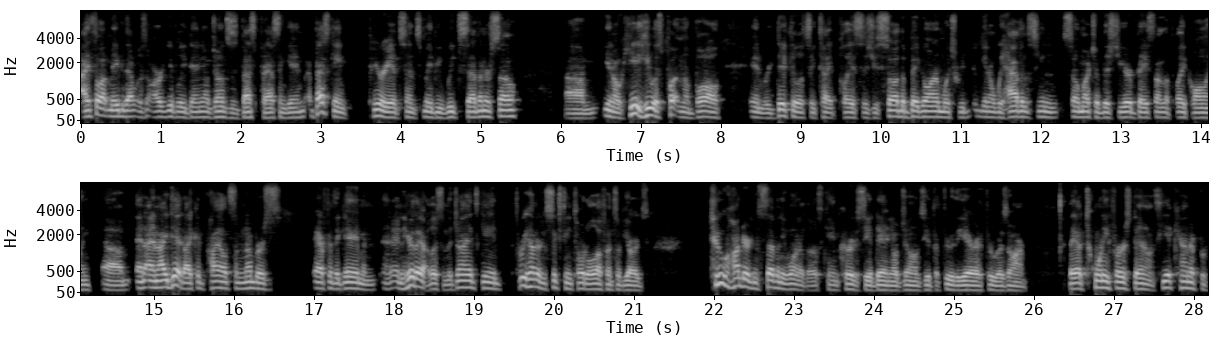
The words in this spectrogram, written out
I thought maybe that was arguably Daniel Jones's best passing game, best game period since maybe week seven or so. Um, you know, he he was putting the ball in ridiculously tight places. You saw the big arm, which we you know we haven't seen so much of this year based on the play calling. Um, and and I did. I could pile out some numbers after the game, and and here they are. Listen, the Giants gained 316 total offensive yards. 271 of those came courtesy of Daniel Jones, either through the air or through his arm. They had 20 first downs. He accounted for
